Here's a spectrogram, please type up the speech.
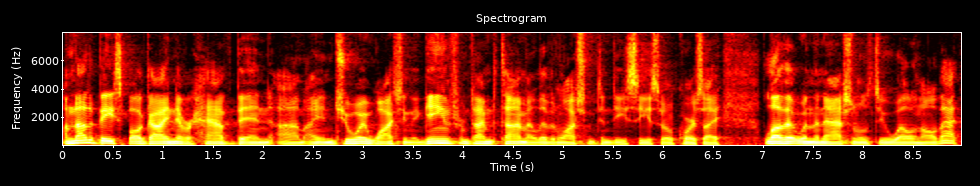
I'm not a baseball guy, never have been. Um, I enjoy watching the games from time to time. I live in Washington, D.C., so of course I love it when the Nationals do well and all that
